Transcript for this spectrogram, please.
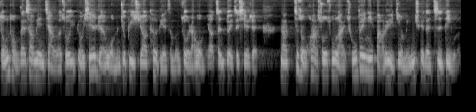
总统在上面讲了说，有些人我们就必须要特别怎么做，然后我们要针对这些人。那这种话说出来，除非你法律已经有明确的制定了，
